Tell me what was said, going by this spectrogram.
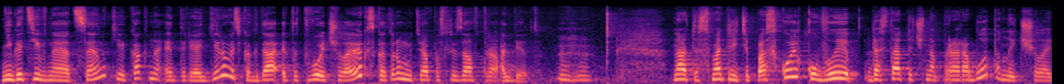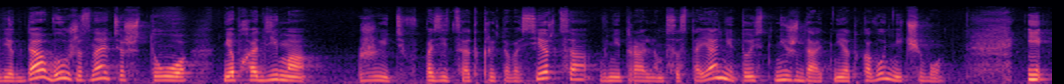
негативные оценки. Как на это реагировать, когда это твой человек, с которым у тебя послезавтра обед? Угу. Ната, смотрите, поскольку вы достаточно проработанный человек, да, вы уже знаете, что необходимо жить в позиции открытого сердца, в нейтральном состоянии, то есть не ждать ни от кого ничего. И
